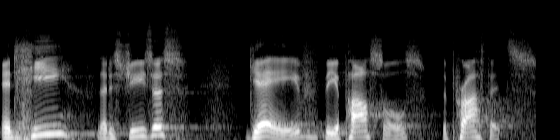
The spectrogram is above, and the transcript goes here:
And he, that is Jesus, gave the apostles, the prophets,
